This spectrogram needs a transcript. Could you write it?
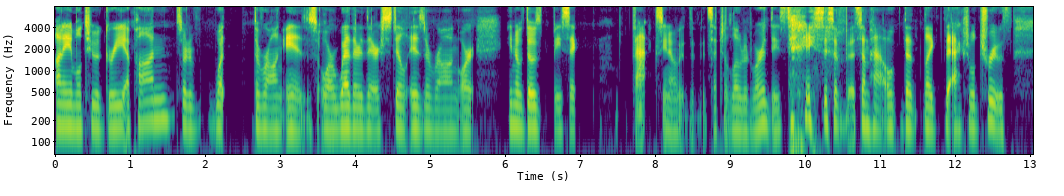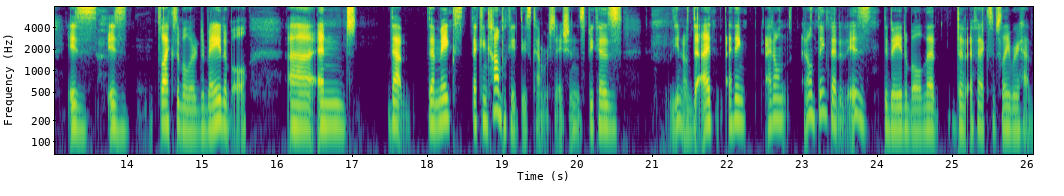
unable to agree upon sort of what the wrong is or whether there still is a wrong or you know those basic facts you know it's such a loaded word these days somehow the like the actual truth is is flexible or debatable uh, and that that makes that can complicate these conversations because you know the, I I think I don't I don't think that it is debatable that the effects of slavery have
